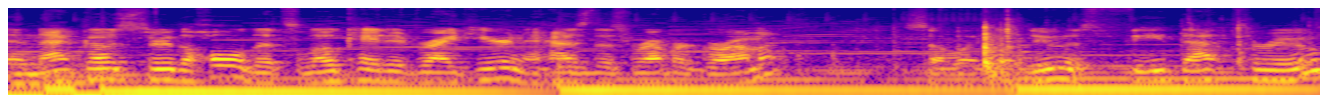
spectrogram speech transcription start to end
and that goes through the hole that's located right here and it has this rubber grommet. So what you'll do is feed that through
